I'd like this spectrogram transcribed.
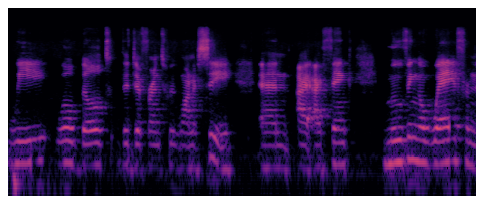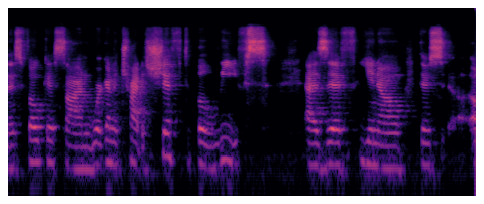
we will build the difference we want to see. And I, I think moving away from this focus on we're going to try to shift beliefs as if you know there's a,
